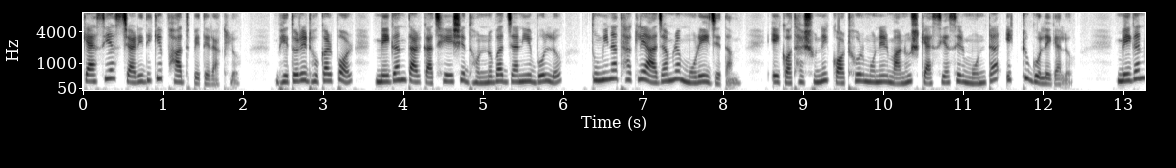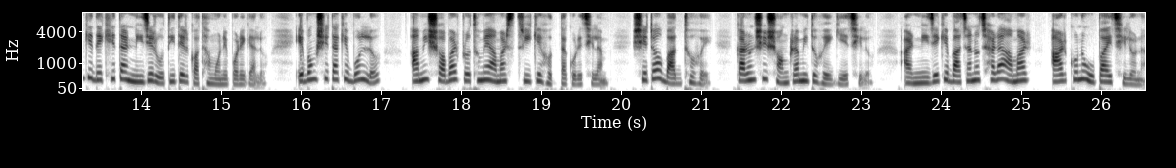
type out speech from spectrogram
ক্যাসিয়াস চারিদিকে ফাঁদ পেতে রাখল। ভেতরে ঢোকার পর মেগান তার কাছে এসে ধন্যবাদ জানিয়ে বলল, তুমি না থাকলে আজ আমরা মরেই যেতাম। এ কথা শুনে কঠোর মনের মানুষ ক্যাসিয়াসের মনটা একটু গলে গেল। মেগানকে দেখে তার নিজের অতীতের কথা মনে পড়ে গেল এবং সে তাকে বলল, আমি সবার প্রথমে আমার স্ত্রীকে হত্যা করেছিলাম। সেটাও বাধ্য হয়ে, কারণ সে সংক্রামিত হয়ে গিয়েছিল। আর নিজেকে বাঁচানো ছাড়া আমার আর কোনো উপায় ছিল না।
